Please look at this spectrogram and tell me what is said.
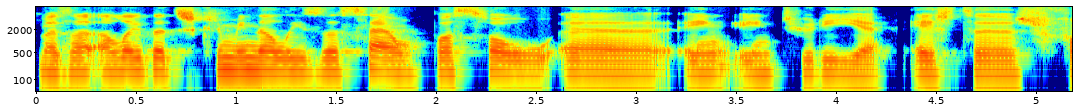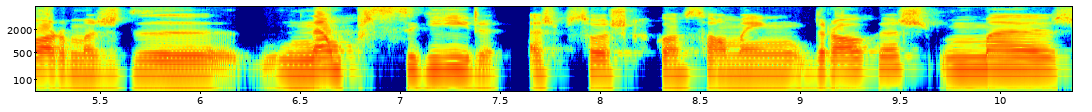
mas a, a lei da descriminalização passou, uh, em, em teoria, estas formas de não perseguir as pessoas que consomem drogas, mas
